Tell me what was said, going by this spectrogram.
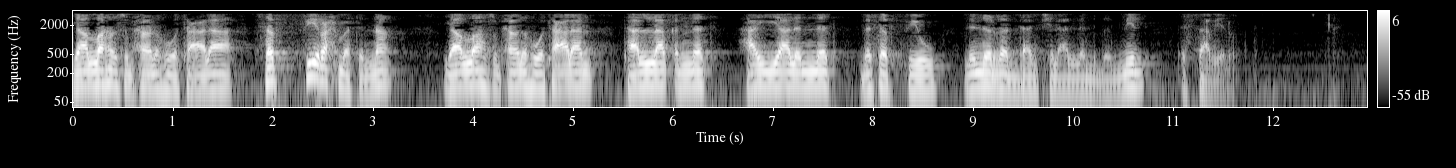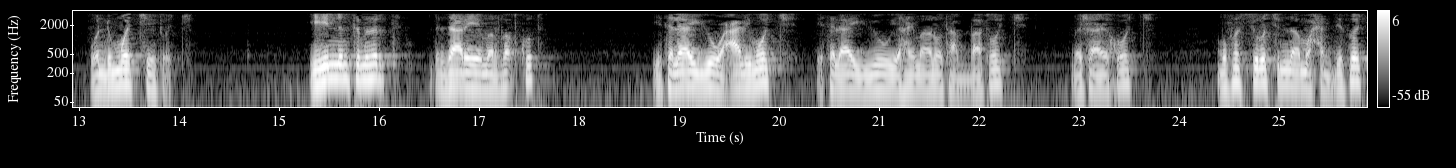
የአላህን ስብሓንሁ ወተዓላ ሰፊ ረሕመትና የአላህ ስብሓንሁ ወተዓላን ታላቅነት ሀያልነት በሰፊው ልንረዳ እንችላለን በሚል እሳቤ ነው። ወንድሞች እህቶች ይህንን ትምህርት ለዛሬ የመረጥኩት የተለያዩ ዓሊሞች የተለያዩ የሃይማኖት አባቶች መሻይኾች ሙፈሲሮችና ሙሐዲሶች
